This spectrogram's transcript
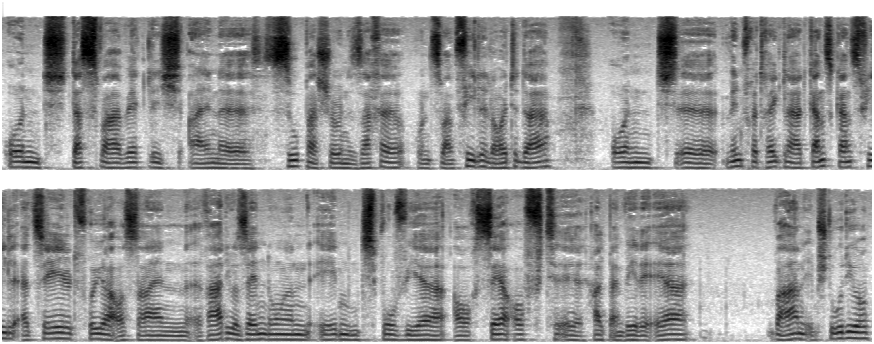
Und das war wirklich eine super schöne Sache und es waren viele Leute da. Und äh, Winfried Regler hat ganz, ganz viel erzählt, früher aus seinen Radiosendungen eben, wo wir auch sehr oft äh, halt beim WDR waren im Studio.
